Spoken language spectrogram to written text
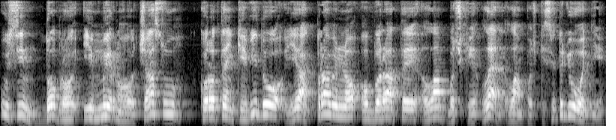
Усім доброго і мирного часу. Коротеньке відео, як правильно обирати лампочки, LED лампочки світодіодні.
